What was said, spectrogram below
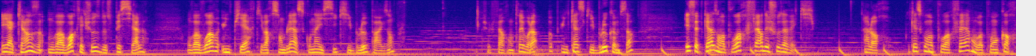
Et à 15, on va avoir quelque chose de spécial, on va voir une pierre qui va ressembler à ce qu'on a ici, qui est bleu par exemple. Je vais le faire rentrer, voilà, hop, une case qui est bleue comme ça. Et cette case, on va pouvoir faire des choses avec. Alors, qu'est-ce qu'on va pouvoir faire? On va pouvoir encore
